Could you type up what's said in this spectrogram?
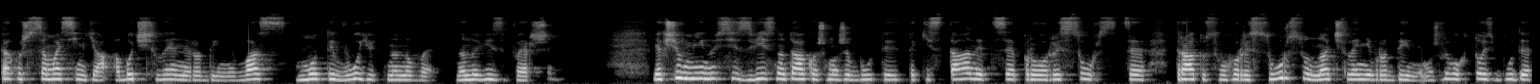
Також сама сім'я або члени родини вас мотивують на нове, на нові звершення. Якщо в мінусі, звісно, також може бути такі стани, це про ресурс, це трату свого ресурсу на членів родини. Можливо, хтось буде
